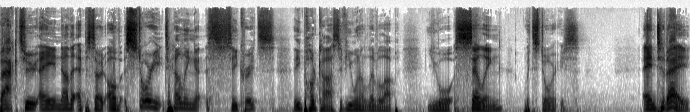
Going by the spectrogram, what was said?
back to another episode of Storytelling Secrets, the podcast if you want to level up your selling with stories. And today,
